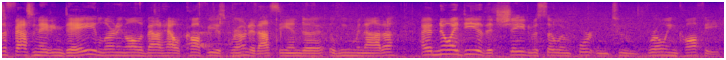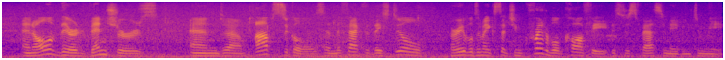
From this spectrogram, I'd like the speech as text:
was a fascinating day, learning all about how coffee is grown at Hacienda Iluminada. I had no idea that shade was so important to growing coffee, and all of their adventures and um, obstacles, and the fact that they still are able to make such incredible coffee is just fascinating to me.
